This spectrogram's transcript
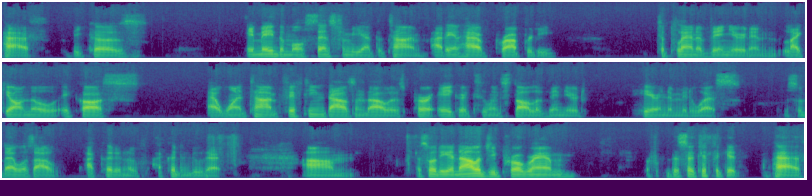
path because it made the most sense for me at the time. I didn't have property to plant a vineyard, and like y'all know, it costs at one time fifteen thousand dollars per acre to install a vineyard here in the Midwest. So that was out. I couldn't have. I couldn't do that. Um, so the enology program, the certificate path,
